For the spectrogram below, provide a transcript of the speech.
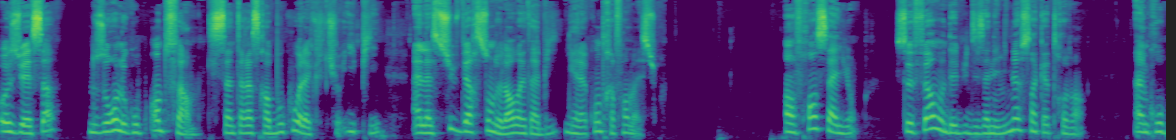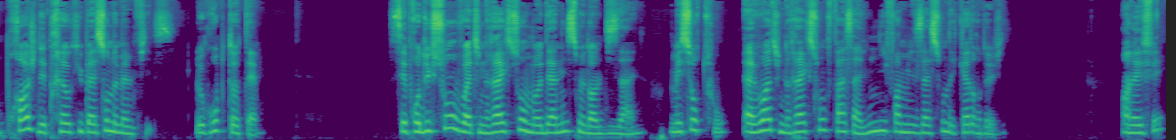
Aux USA, nous aurons le groupe Ant Farm, qui s'intéressera beaucoup à la culture hippie, à la subversion de l'ordre établi et à la contre-information. En France à Lyon, se forme au début des années 1980 un groupe proche des préoccupations de Memphis, le groupe Totem. Ces productions être une réaction au modernisme dans le design, mais surtout, elles vont être une réaction face à l'uniformisation des cadres de vie. En effet,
